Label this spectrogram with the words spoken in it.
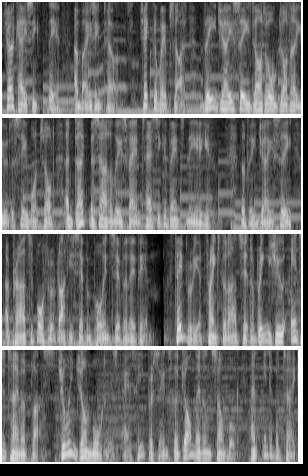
showcasing their amazing talents. Check the website vjc.org.au to see what's on, and don't miss out on these fantastic events near you. The VJC, a proud supporter of 97.7 FM. February at Frankston Arts Centre brings you Entertainment Plus. Join John Waters as he presents the John Lennon Songbook, an intimate take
